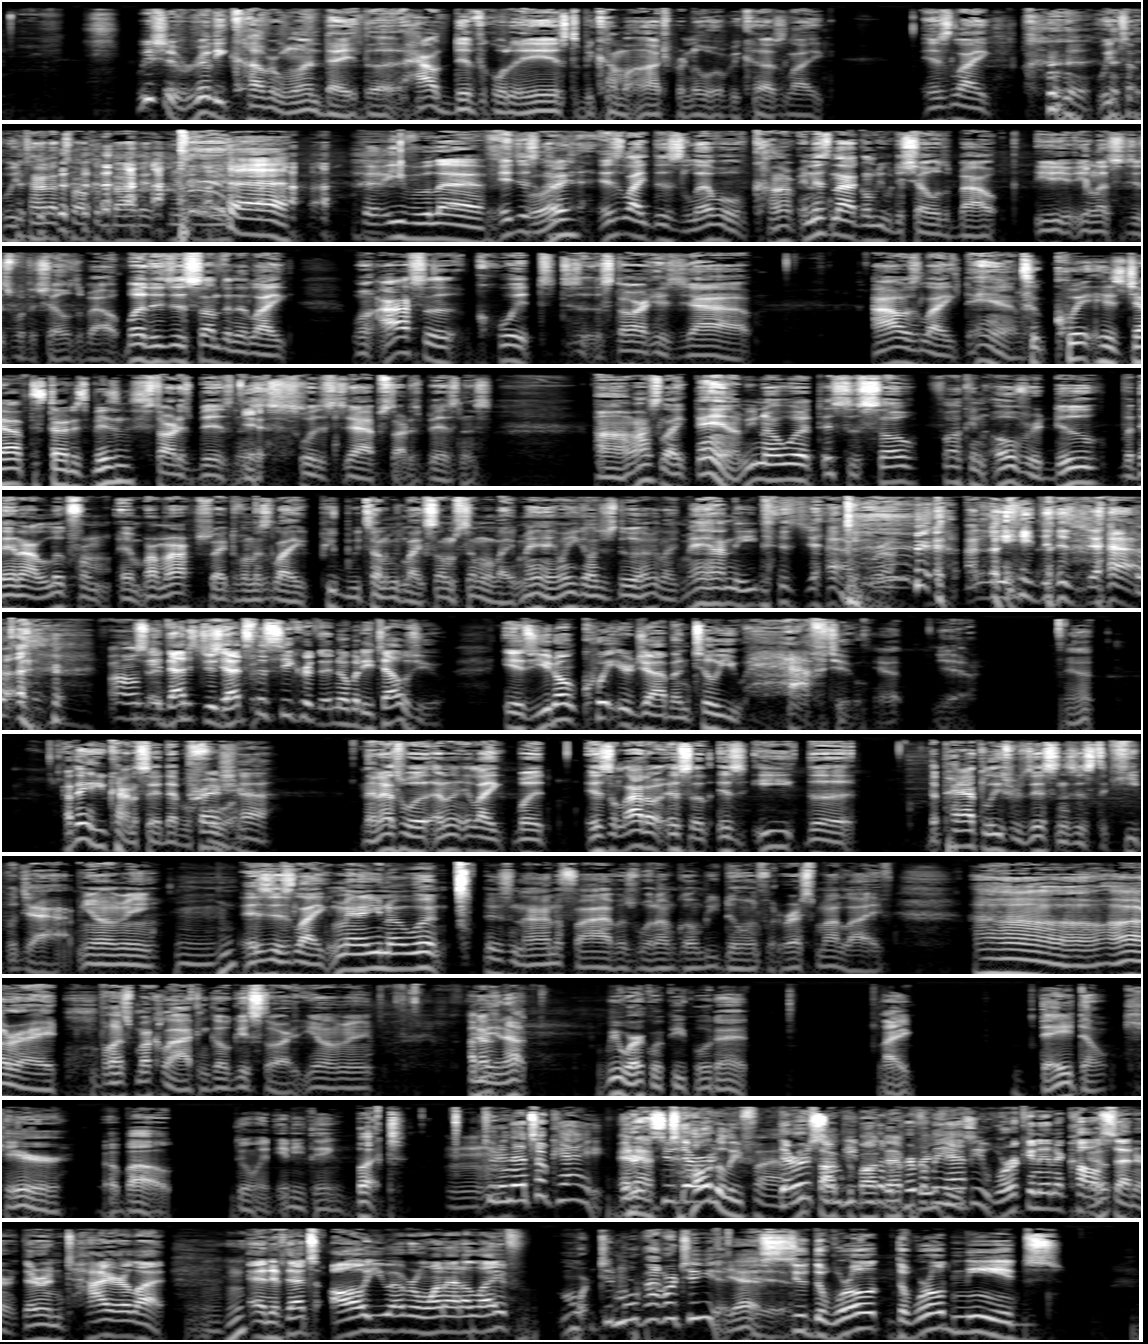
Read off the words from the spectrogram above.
we should really cover one day the how difficult it is to become an entrepreneur because like it's like we t- we kind of talk about it. You know, the evil laugh. it just Boy. it's like this level of comfort, and it's not gonna be what the show's about, unless it's just what the show's about. But it's just something that like when Asa quit to start his job, I was like, damn, to quit his job to start his business. start his business. Yes. Quit his job, start his business. Um, I was like, damn, you know what? This is so fucking overdue. But then I look from, from my perspective, and it's like people be telling me like something similar, like, man, when you gonna just do it? I be like, man, I need this job, bro. I need this job. If So that's dude, that's the secret that nobody tells you is you don't quit your job until you have to. Yep. Yeah. Yep. I think you kind of said that before. Pressure. Yeah. And that's what, and like, but it's a lot of, it's a, it's e, the, the path of least resistance is to keep a job. You know what I mean? Mm-hmm. It's just like, man, you know what? This nine to five is what I'm going to be doing for the rest of my life. Oh, all right. Punch my clock and go get started. You know what I mean? I mean, I, we work with people that like they don't care about doing anything but. Dude, and that's okay. And that's Dude, there are- totally fine. There We are some people about that are perfectly previous. happy working in a call Yep. center their entire life. And if that's all you ever want out of life, more, dude, more power to you. Yes. dude. The world, the world needs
